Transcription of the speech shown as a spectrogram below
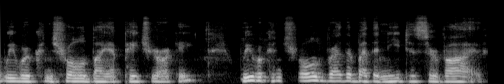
we were controlled by a patriarchy. We were controlled rather by the need to survive.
